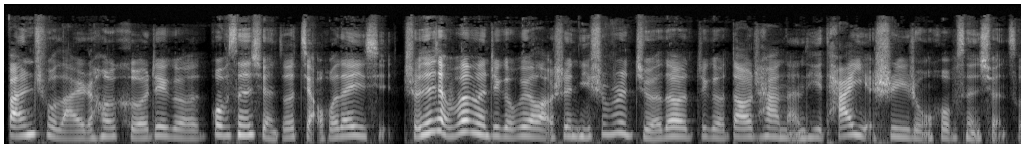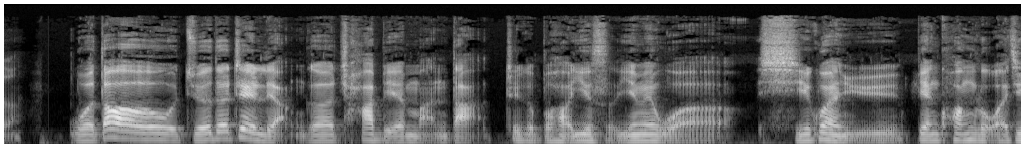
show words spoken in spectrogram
搬出来，然后和这个霍布森选择搅和在一起。首先想问问这个魏老师，你是不是觉得这个道岔难题它也是一种霍布森选择？我倒觉得这两个差别蛮大。这个不好意思，因为我习惯于边框逻辑，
